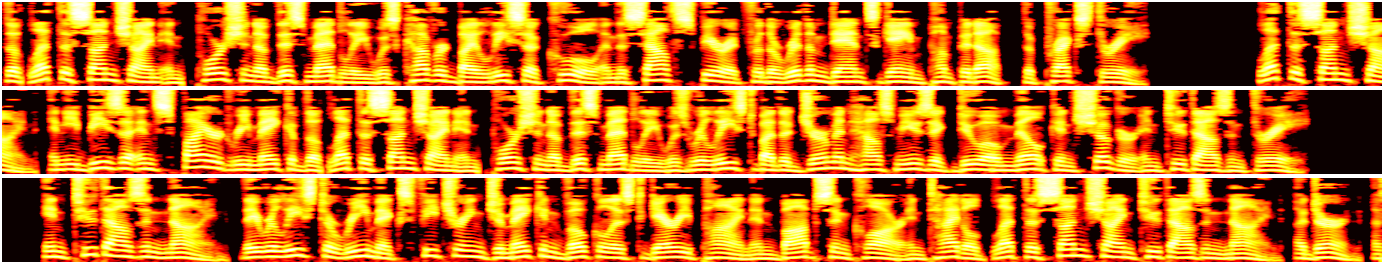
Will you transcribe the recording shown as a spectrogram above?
The Let the Sunshine In portion of this medley was covered by Lisa Cool and the South Spirit for the rhythm dance game Pump It Up, the Prex 3. Let the Sun Shine, an Ibiza-inspired remake of the Let the Sunshine In portion of this medley was released by the German house music duo Milk and Sugar in 2003. In 2009, they released a remix featuring Jamaican vocalist Gary Pine and Bob Sinclar entitled Let the Sun Shine 2009. Adern, a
